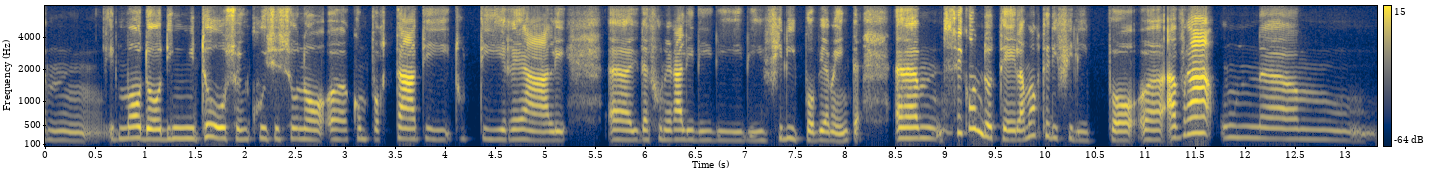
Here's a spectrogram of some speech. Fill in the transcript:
um, il modo dignitoso in cui si sono uh, comportati tutti i reali, uh, dai funerali di, di, di Filippo ovviamente. Um, secondo te la morte di Filippo uh, avrà un... Um,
